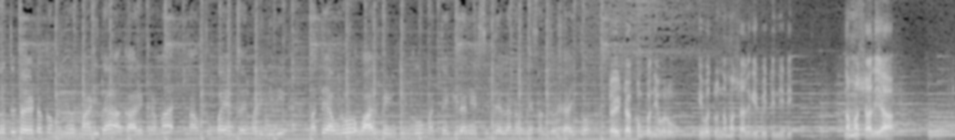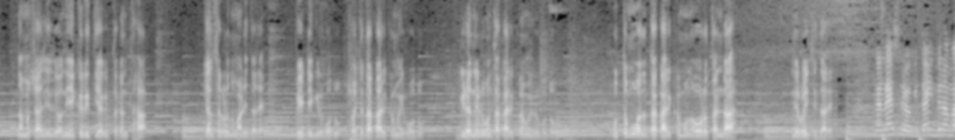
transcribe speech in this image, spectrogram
ಇವತ್ತು ಟೊಯೋಟೊ ಕಂಪ್ನಿಯವ್ರು ಮಾಡಿದ ಕಾರ್ಯಕ್ರಮ ನಾವು ತುಂಬ ಎಂಜಾಯ್ ಮಾಡಿದ್ದೀವಿ. ಮತ್ತು ಅವರು ವಾಲ್ ಪೇಂಟಿಂಗು ಮತ್ತು ಗಿಡ ನೆಡ್ಸಿದ್ದೆಲ್ಲ ನಮಗೆ ಸಂತೋಷ ಆಯಿತು. ಟೊಯೋಟೊ ಕಂಪನಿಯವರು ಇವತ್ತು ನಮ್ಮ ಶಾಲೆಗೆ ಭೇಟಿ ನೀಡಿ, ನಮ್ಮ ಶಾಲೆಯ, ನಮ್ಮ ಶಾಲೆಯಲ್ಲಿ ಅನೇಕ ರೀತಿಯಾಗಿರ್ತಕ್ಕಂತಹ ಕೆಲಸಗಳನ್ನು ಮಾಡಿದ್ದಾರೆ. ಪೇಂಟಿಂಗ್ ಇರ್ಬೋದು, ಸ್ವಚ್ಛತಾ ಕಾರ್ಯಕ್ರಮ ಇರ್ಬೋದು, ಗಿಡ ನೆಡುವಂಥ ಕಾರ್ಯಕ್ರಮ ಇರ್ಬೋದು ಉತ್ತಮವಾದಂಥ ಕಾರ್ಯಕ್ರಮವನ್ನು ಅವರ ತಂಡ ನಿರ್ವಹಿಸಿದ್ದಾರೆ. ನನ್ನ ಹೆಸರು ಯೋಗಿತಾ. ಇಂದು ನಮ್ಮ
